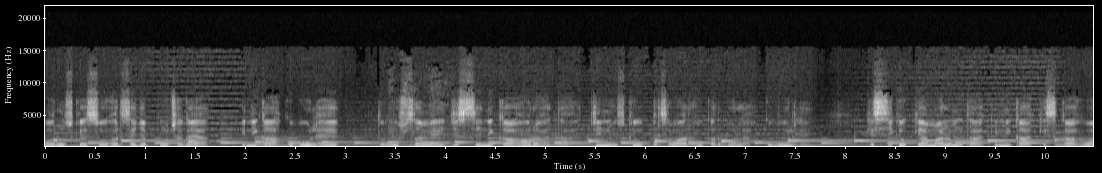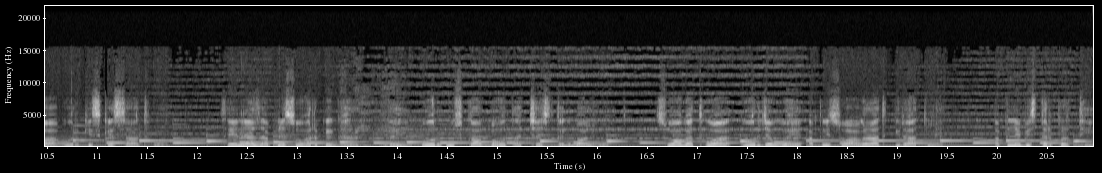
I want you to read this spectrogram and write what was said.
और उसके सोहर से जब पूछा गया कि निकाह कबूल है तो उस समय जिससे निकाह हो रहा था, जिन उसके ऊपर सवार होकर बोला, कबूल है। किसी को क्या मालूम था कि निकाह किसका हुआ और किसके साथ हुआ। सेनाज अपने सोहर के घर गई और उसका बहुत अच्छा इस्तकबाल हुआ। स्वागत हुआ और जब वह अपनी सुहागरात की रात में अपने बिस्तर पर थी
